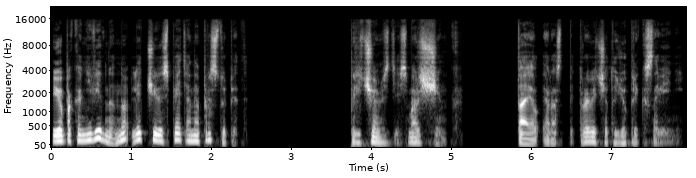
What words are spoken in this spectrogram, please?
Ее пока не видно, но лет через пять она проступит. — При чем здесь морщинка? — таял Эраст Петрович от ее прикосновений.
